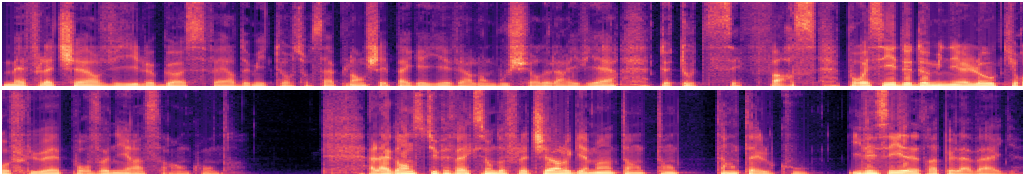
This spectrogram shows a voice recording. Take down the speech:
mais Fletcher vit le gosse faire demi-tour sur sa planche et pagayer vers l'embouchure de la rivière de toutes ses forces, pour essayer de dominer l'eau qui refluait pour venir à sa rencontre. À la grande stupéfaction de Fletcher, le gamin ten- ten- tentait le coup. Il essayait d'attraper la vague.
